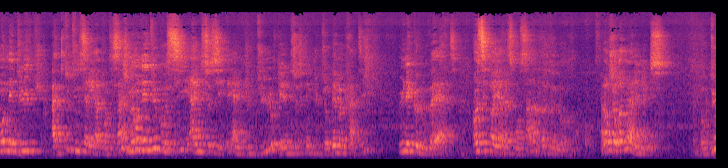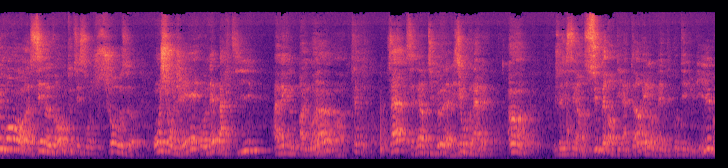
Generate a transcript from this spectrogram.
on éduque à toute une série d'apprentissages, mais on éduque aussi à une société, à une culture, qui est une société, une culture démocratique, une école ouverte, un citoyen responsable, autonome. Alors je reviens à Linux. Donc durant euh, ces 9 ans, toutes ces choses ont changé, on est parti avec notre pingouin très content. Ça, c'était un petit peu la vision qu'on avait. Un, vous choisissez un super ordinateur et on est du côté du libre.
